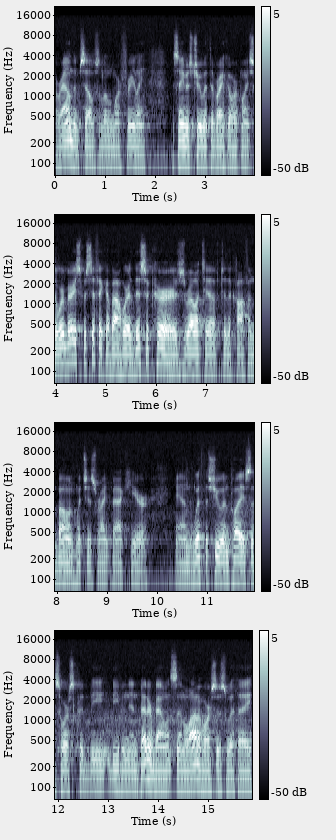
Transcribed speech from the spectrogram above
around themselves a little more freely. The same is true with the breakover point. So we're very specific about where this occurs relative to the coffin bone, which is right back here. And with the shoe in place, this horse could be, even in better balance than a lot of horses with a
